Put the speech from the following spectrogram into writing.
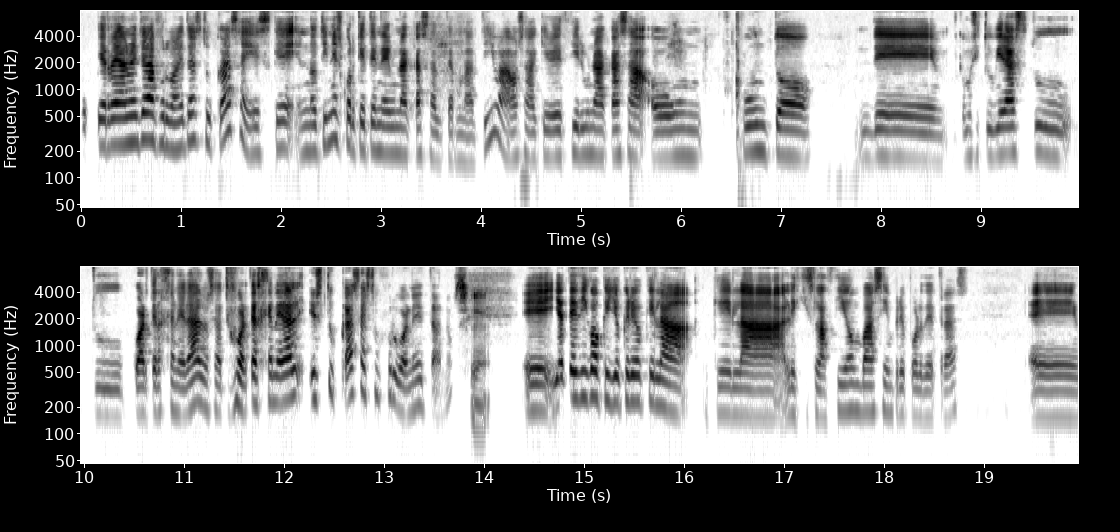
Es que realmente la furgoneta es tu casa y es que no tienes por qué tener una casa alternativa. O sea, quiero decir, una casa o un punto de como si tuvieras tu, tu, cuartel general, o sea, tu cuartel general es tu casa, es tu furgoneta, ¿no? Sí. Eh, ya te digo que yo creo que la, que la legislación va siempre por detrás. Eh,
